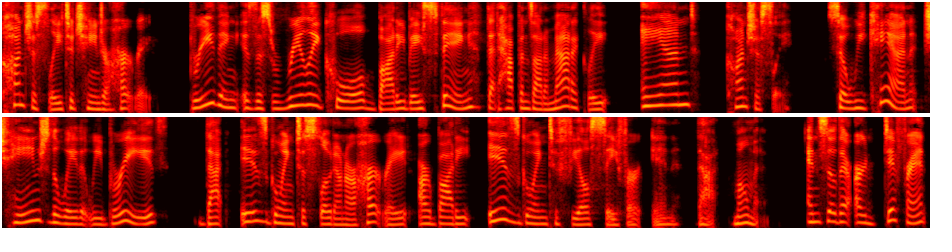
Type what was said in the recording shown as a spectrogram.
consciously to change our heart rate. Breathing is this really cool body based thing that happens automatically and consciously. So we can change the way that we breathe. That is going to slow down our heart rate. Our body is going to feel safer in that moment. And so there are different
